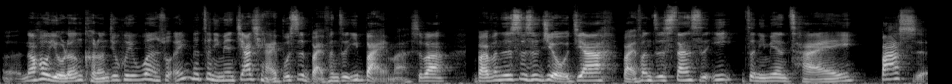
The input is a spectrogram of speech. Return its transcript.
呃，然后有人可能就会问说，哎，那这里面加起来不是百分之一百嘛，是吧？百分之四十九加百分之三十一，这里面才八十。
